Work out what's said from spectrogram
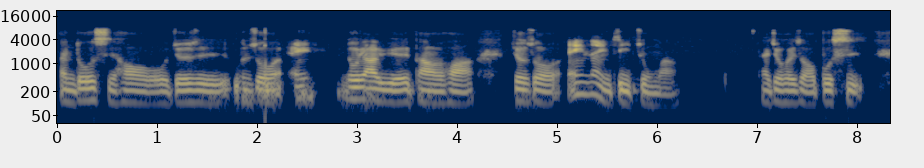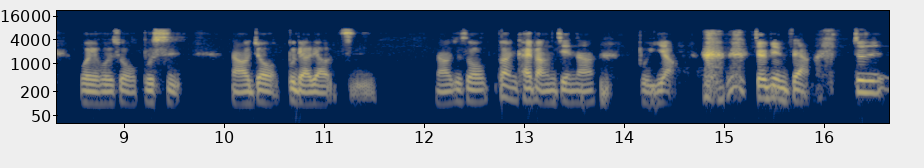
很多时候我就是问说，哎，如果要约炮的话，就是说，哎，那你自己住吗？他就会说不是，我也会说不是，然后就不了了之，然后就说不然开房间呢？不要，就变这样，就是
